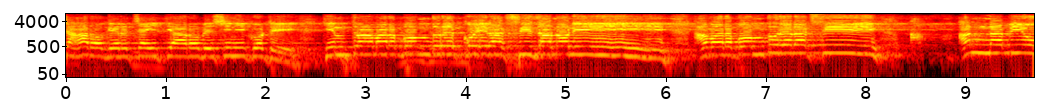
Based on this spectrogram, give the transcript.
শাহরগের চাইতে আরও বেশি নিকটে। কিন্তু আমার বন্ধুরে কই রাখছি জাননি? আমার বন্ধুরে রাখছি আন্নাবিউ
